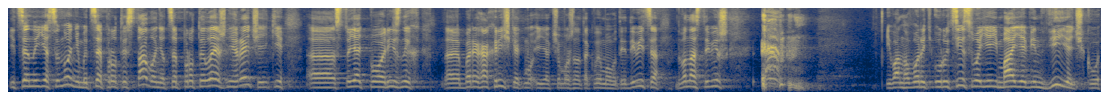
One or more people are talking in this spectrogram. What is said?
І це не є синоніми, це протиставлення, це протилежні речі, які е, стоять по різних е, берегах річки, як якщо можна так вимовити. І дивіться, 12 вірш. Іван говорить: у руці своїй має він віячку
